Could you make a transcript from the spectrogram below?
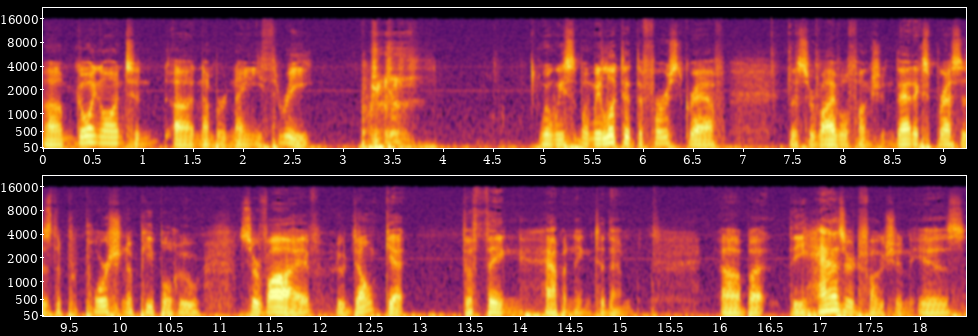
Um, going on to uh, number 93, when we when we looked at the first graph, the survival function, that expresses the proportion of people who survive, who don't get the thing happening to them. Uh, but the hazard function is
